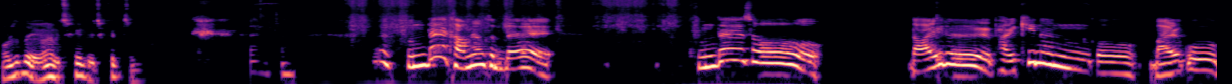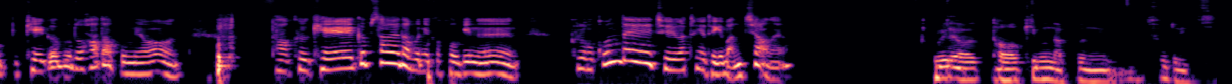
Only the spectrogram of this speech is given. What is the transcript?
어느 정도 영향을 미치긴 미쳤겠지. 근데 군대 가면 근데 군대에서 나이를 밝히는 거 말고 계급으로 하다 보면 다 그 계급 사회다 보니까 거기는 그런 꼰대 죄 같은 게 되게 많지 않아요? 오히려 더 기분 나쁜 수도 있지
